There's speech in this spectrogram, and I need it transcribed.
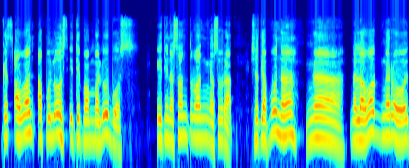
ket awan apulos iti pambalubos iti nasantuan nga surat Isat ka po na nga nalawag nga rod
